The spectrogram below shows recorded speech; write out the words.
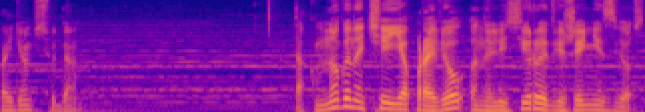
Пойдем сюда. Так, много ночей я провел, анализируя движение звезд,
